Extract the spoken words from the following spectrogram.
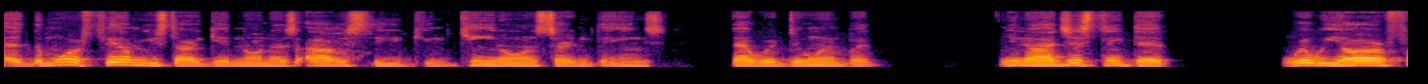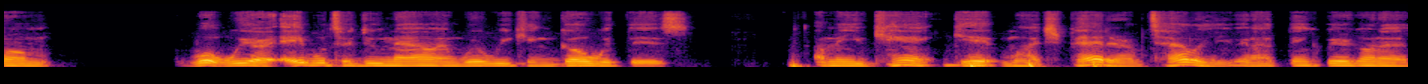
uh, the more film you start getting on us, obviously you can keen on certain things that we're doing, but you know, I just think that where we are from what we are able to do now and where we can go with this, I mean, you can't get much better. I'm telling you, and I think we're gonna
